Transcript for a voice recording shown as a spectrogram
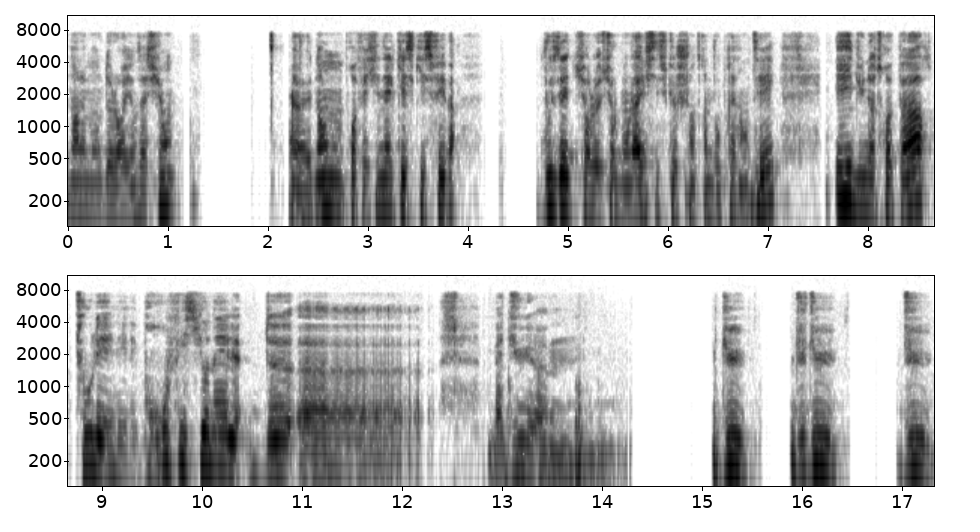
dans le monde de l'orientation, dans le monde professionnel, qu'est-ce qui se fait bah, Vous êtes sur le, bon live, c'est ce que je suis en train de vous présenter. Et d'une autre part, tous les, professionnels de, bah, du, du, du, du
